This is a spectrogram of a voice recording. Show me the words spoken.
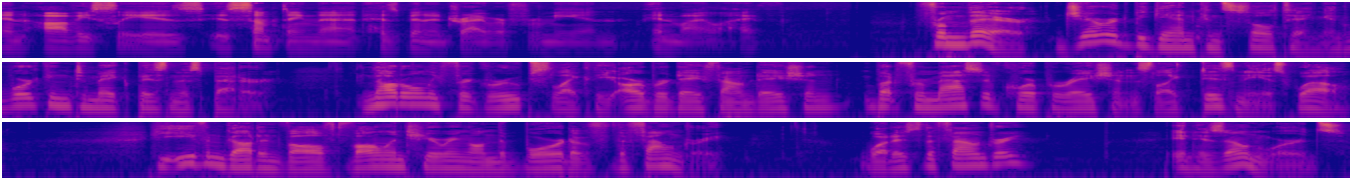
and obviously is is something that has been a driver for me in in my life. From there, Jared began consulting and working to make business better, not only for groups like the Arbor Day Foundation, but for massive corporations like Disney as well. He even got involved volunteering on the board of The Foundry. What is The Foundry? In his own words.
